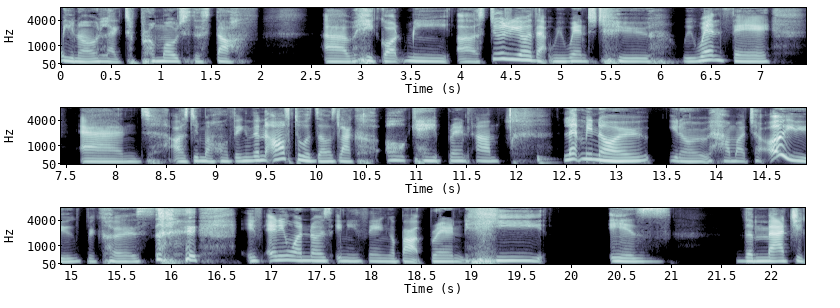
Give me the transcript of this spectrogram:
you know, like to promote the stuff. Um, he got me a studio that we went to. We went there and I was doing my whole thing. Then afterwards, I was like, okay, Brent, um, let me know, you know, how much I owe you because if anyone knows anything about Brent, he is the magic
